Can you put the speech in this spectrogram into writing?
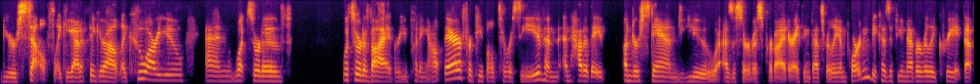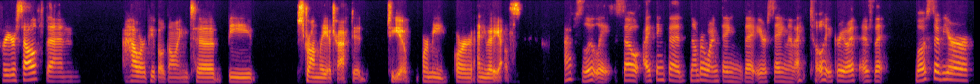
yourself. Like you got to figure out like who are you and what sort of what sort of vibe are you putting out there for people to receive? And and how do they understand you as a service provider? I think that's really important because if you never really create that for yourself then how are people going to be strongly attracted to you or me or anybody else. Absolutely. So I think the number one thing that you're saying that I totally agree with is that most of your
